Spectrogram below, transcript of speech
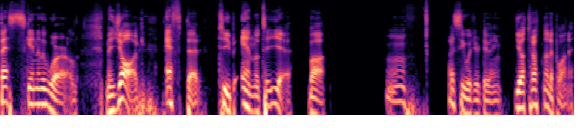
best skin in the world. Men jag, efter typ 1.10, bara... Mm, I see what you're doing. Jag tröttnade på henne.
